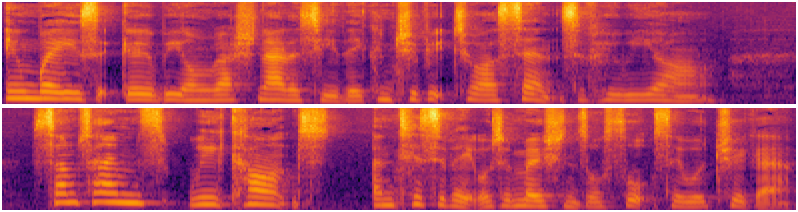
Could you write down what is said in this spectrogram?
In ways that go beyond rationality, they contribute to our sense of who we are. Sometimes we can't anticipate what emotions or thoughts they will trigger.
